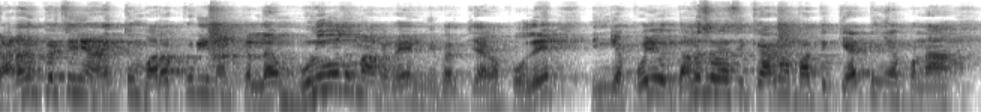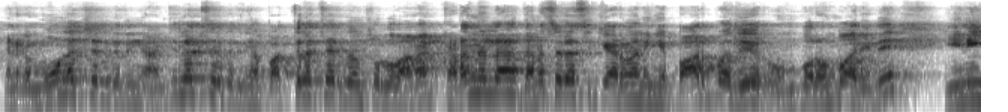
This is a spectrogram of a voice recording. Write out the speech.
கடன் பிரச்சனை அனைத்தும் வரக்கூடிய நாட்களில் முழுவதுமாகவே நிவர்த்தியாக போகுது. இங்கே போய் ஒரு தனுசு ராசிக்காரனை பார்த்து கேட்டீங்க அப்படின்னா எனக்கு மூணு லட்சம் இருக்குதுங்க அஞ்சு லட்சம் இருக்குதுங்க பத்து லட்சம் இருக்குதுன்னு சொல்லுவாங்க. கடனில் தனுசு ராசிக்காரனை நீங்கள் பார்ப்பது ரொம்ப ரொம்ப அரிது. இனி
